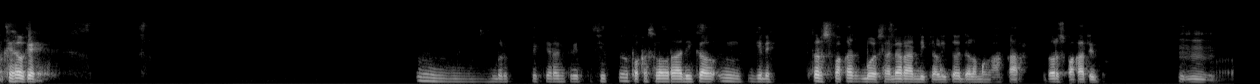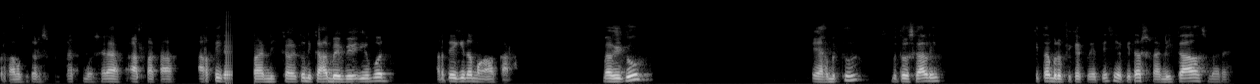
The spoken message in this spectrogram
oke oke. Hmm, berpikiran kritis itu apakah selalu radikal? Hmm, gini, kita harus sepakat bahwasannya radikal itu adalah mengakar. Kita harus sepakat itu. Mm. Pertama kita harus sepakat bahwasannya apakah arti radikal itu di KBBI pun artinya kita mengakar. bagiku ya betul betul sekali kita berpikir kritis ya kita harus radikal sebenarnya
